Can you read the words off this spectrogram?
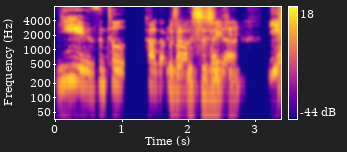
years until the car got Was that the Suzuki? later. Yeah.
